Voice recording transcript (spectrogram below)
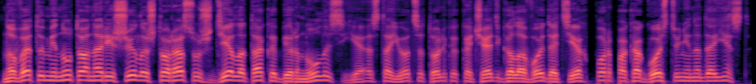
Но в эту минуту она решила, что раз уж дело так обернулось, ей остается только качать головой до тех пор, пока гостю не надоест.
